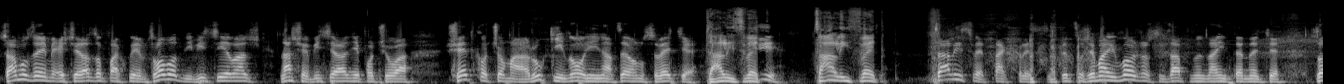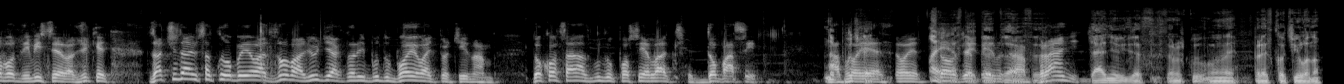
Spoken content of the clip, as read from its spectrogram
samozrejme, ešte raz opakujem, slobodný vysielač, naše vysielanie počúva všetko, čo má ruky, nohy na celom svete. Celý svet. Či- Celý svet. Celý svet, tak presne. Pretože majú možnosť si zapnúť na internete slobodný vysielač. Keď začínajú sa tu objavovať znova ľudia, ktorí budú bojovať proti nám. Dokonca nás budú posielať do basy. No a to počkaj. je to, je No, to jasné, že budeme sa brániť. Daňový zase trošku ne, preskočilo. No.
